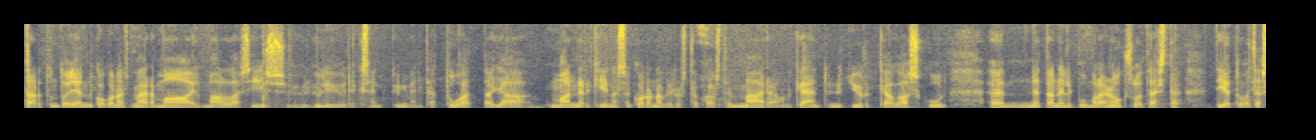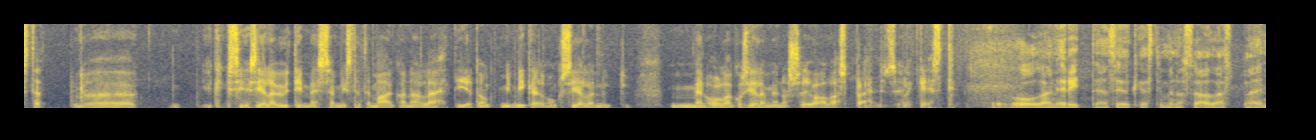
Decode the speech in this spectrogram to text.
Tartuntojen kokonaismäärä maailmalla siis yli 90 000 ja Manner-Kiinassa koronavirustapausten määrä on kääntynyt jyrkkään laskuun. Taneli Puumalainen, onko sulla tästä tietoa tästä siellä ytimessä, mistä tämä aikanaan lähti, että on, mikä, onko siellä nyt, men, ollaanko siellä menossa jo alaspäin selkeästi? Ollaan erittäin selkeästi menossa alaspäin.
